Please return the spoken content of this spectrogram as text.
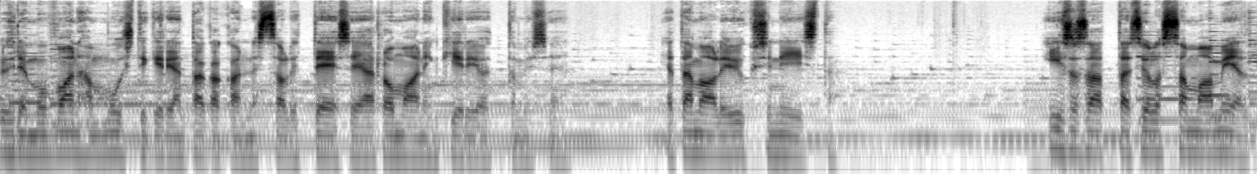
Yhden mun vanhan muistikirjan takakannessa oli teesejä romaanin kirjoittamiseen, ja tämä oli yksi niistä. Iisa saattaisi olla samaa mieltä.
